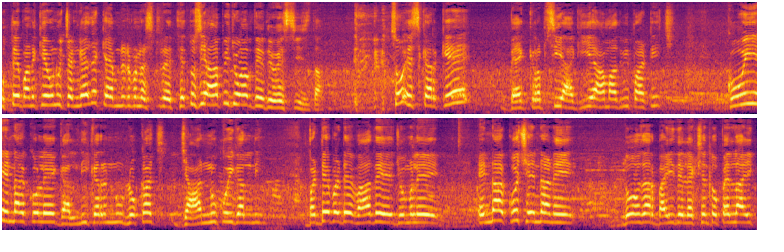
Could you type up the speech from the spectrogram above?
ਉੱਤੇ ਬਣ ਕੇ ਉਹਨੂੰ ਚੰਗਾ ਜੇ ਕੈਬਨਿਟ ਮਿਨਿਸਟਰ ਇੱਥੇ। ਤੁਸੀਂ ਆਪ ਹੀ ਜਵਾਬ ਦੇ ਦਿਓ ਇਸ ਚੀਜ਼ ਦਾ। ਸੋ ਇਸ ਕਰਕੇ ਬੈਂਕਰਪਸੀ ਆ ਗਈ ਹੈ ਆਮ ਆਦਮੀ ਪਾਰਟੀ 'ਚ। ਕੋਈ ਇਹਨਾਂ ਕੋਲੇ ਗੱਲ ਨਹੀਂ ਕਰਨ ਨੂੰ, ਲੋਕਾਂ 'ਚ ਜਾਣ ਨੂੰ ਕੋਈ ਗੱਲ ਨਹੀਂ। ਵੱਡੇ ਵੱਡੇ ਵਾਅਦੇ, ਜੁਮਲੇ, ਇੰਨਾ ਕੁਝ ਇਹਨਾਂ ਨੇ 2022 ਦੇ ਇਲੈਕਸ਼ਨ ਤੋਂ ਪਹਿਲਾਂ ਇੱਕ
